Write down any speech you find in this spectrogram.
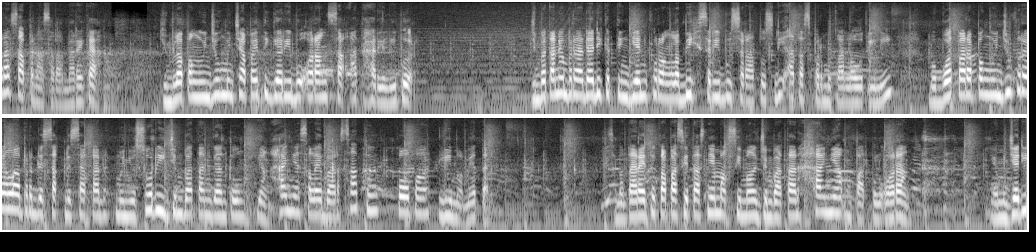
rasa penasaran mereka. Jumlah pengunjung mencapai 3.000 orang saat hari libur. Jembatan yang berada di ketinggian kurang lebih 1.100 di atas permukaan laut ini membuat para pengunjung rela berdesak-desakan menyusuri jembatan gantung yang hanya selebar 1,5 meter. Sementara itu kapasitasnya maksimal jembatan hanya 40 orang. Yang menjadi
